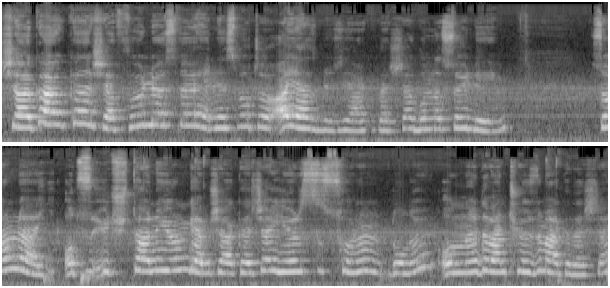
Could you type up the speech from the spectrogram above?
Şarkı arkadaşlar Furious'ta Enes Batur Ayaz müziği arkadaşlar. Bunu da söyleyeyim. Sonra 33 tane yorum gelmiş arkadaşlar. Yarısı sorun dolu. Onları da ben çözdüm arkadaşlar.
